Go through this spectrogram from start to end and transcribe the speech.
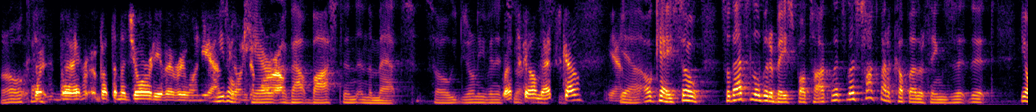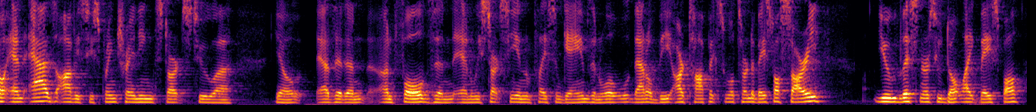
Oh, okay. But but, but the majority of everyone, yeah, we don't care tomorrow. about Boston and the Mets, so you don't even. It's Let's not, go, Mets go. Yeah. Yeah. Okay. So so that's a little bit of baseball talk. Let's let's talk about a couple other things that, that you know. And as obviously spring training starts to, uh, you know, as it un, unfolds and and we start seeing them play some games, and we'll, we'll that'll be our topics. We'll turn to baseball. Sorry, you listeners who don't like baseball.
